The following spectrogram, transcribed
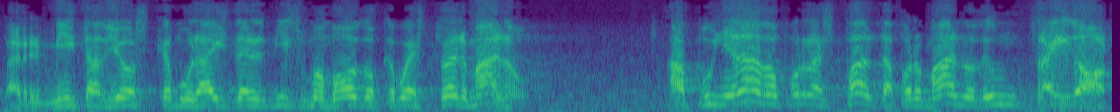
permita Dios que muráis del mismo modo que vuestro hermano, apuñalado por la espalda por mano de un traidor.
